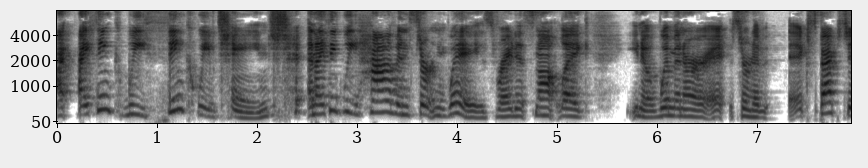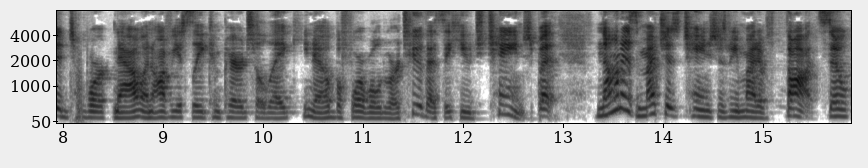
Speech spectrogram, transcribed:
I, I think we think we've changed, and I think we have in certain ways, right? It's not like you know, women are eh, sort of expected to work now. And obviously, compared to like, you know, before World War II, that's a huge change, but not as much has changed as we might have thought. So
